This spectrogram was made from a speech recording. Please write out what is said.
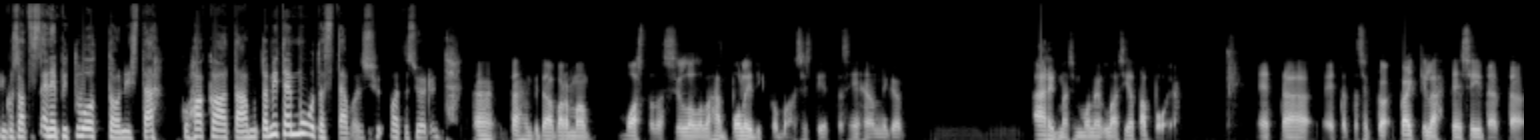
niin kuin saataisiin enempi tuottoa niistä kun hakataan, mutta miten muuta sitä voitaisiin hyödyntää? Tähän pitää varmaan vastata sillä lailla vähän poliitikkomaisesti, että siihen on niin äärimmäisen monenlaisia tapoja. Että, että, että se kaikki lähtee siitä, että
